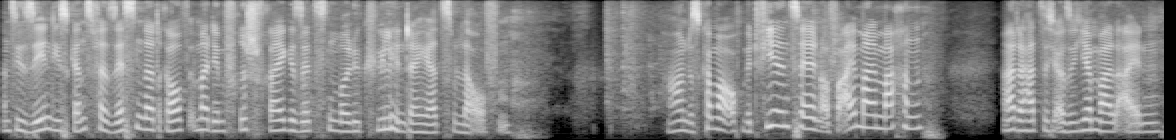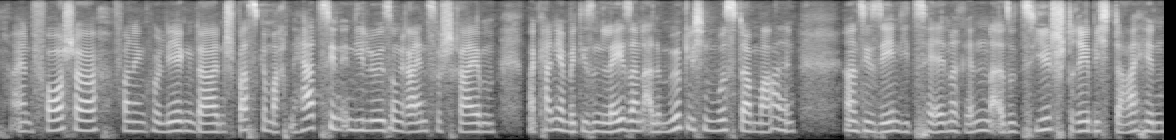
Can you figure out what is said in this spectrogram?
Und Sie sehen, die ist ganz versessen darauf, immer dem frisch freigesetzten Molekül hinterher zu laufen. Ja, und das kann man auch mit vielen Zellen auf einmal machen. Ja, da hat sich also hier mal ein, ein Forscher von den Kollegen da einen Spaß gemacht, ein Herzchen in die Lösung reinzuschreiben. Man kann ja mit diesen Lasern alle möglichen Muster malen. Sie sehen, die Zellen rennen also zielstrebig dahin,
